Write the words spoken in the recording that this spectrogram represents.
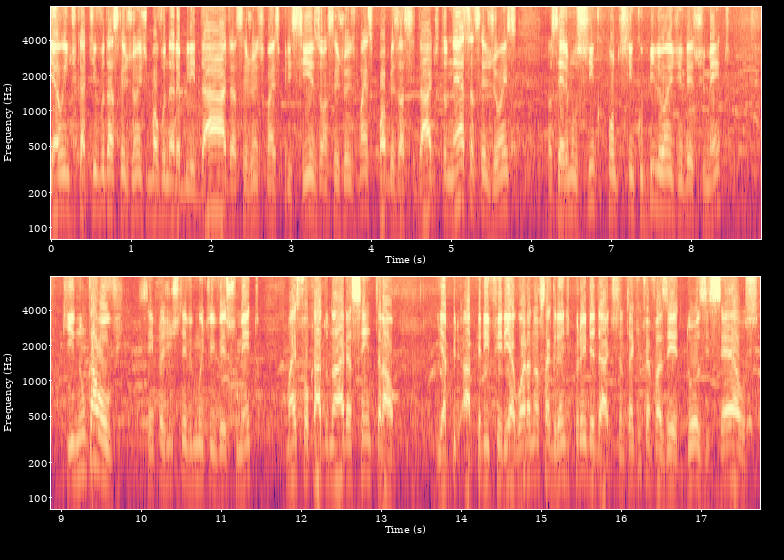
que é o indicativo das regiões de maior vulnerabilidade, as regiões que mais precisam, as regiões mais pobres da cidade. Então, nessas regiões, nós teremos 5,5 bilhões de investimento, que nunca houve. Sempre a gente teve muito investimento, mais focado na área central. E a, periferia agora é a nossa grande prioridade. Tanto é que a gente vai fazer 12 céus,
